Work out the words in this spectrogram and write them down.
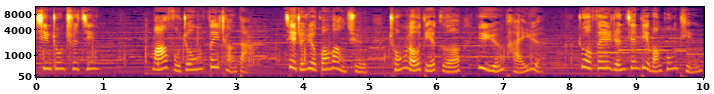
心中吃惊。马府中非常大，借着月光望去，重楼叠阁，玉云排月，若非人间帝王宫廷，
